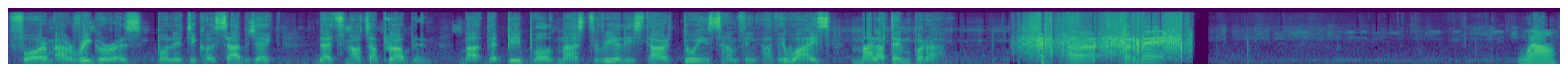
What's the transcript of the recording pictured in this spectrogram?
form a rigorous political subject, that's not a problem. But the people must really start doing something, otherwise, mala tempora. Uh, per me Well,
